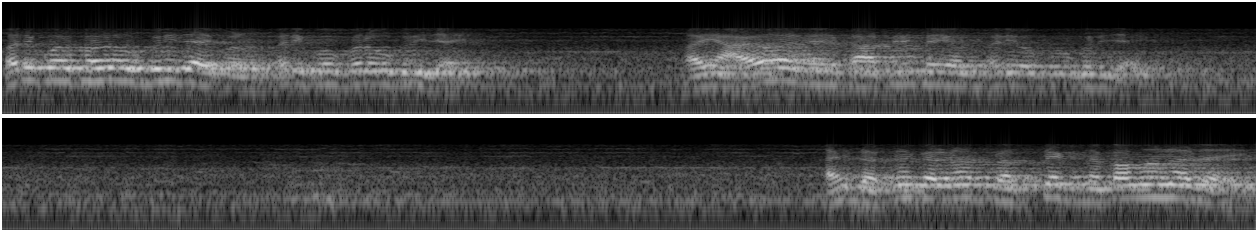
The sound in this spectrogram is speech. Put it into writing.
ફરી કોઈ ખરો ઉઘરી જાય પણ ફરી કોઈ ખરો ઉઘરી જાય અહીં આવ્યો ને ખાતરી થઈ ફરી ઉઘરી જાય અહીં દર્શન કરવાના પ્રત્યેક નકામા ના જાય.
